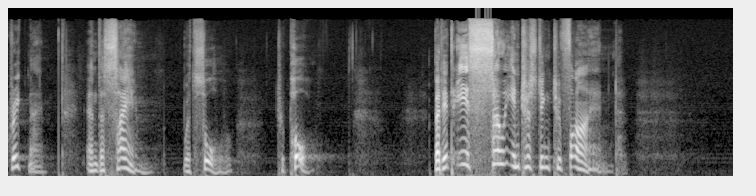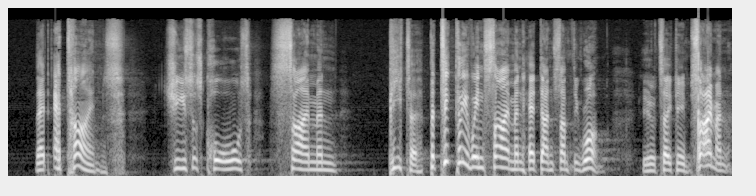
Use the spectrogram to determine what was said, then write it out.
Greek name. And the same with Saul to Paul. But it is so interesting to find that at times Jesus calls Simon Peter, particularly when Simon had done something wrong. He would say to him, Simon,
